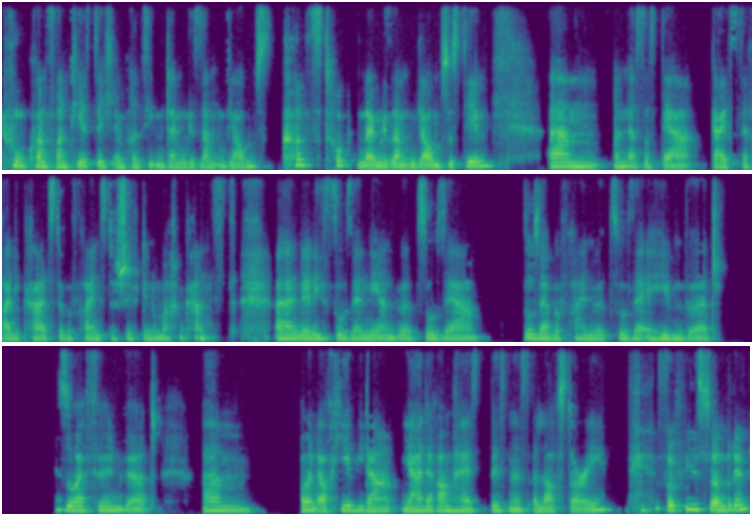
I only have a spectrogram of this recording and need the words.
du konfrontierst dich im Prinzip mit deinem gesamten Glaubenskonstrukt und deinem gesamten Glaubenssystem. Ähm, und das ist der geilste, radikalste, befreiendste Shift, den du machen kannst, äh, der dich so sehr nähern wird, so sehr, so sehr befreien wird, so sehr erheben wird, so erfüllen wird. Ähm, und auch hier wieder, ja, der Raum heißt Business a Love Story. so viel ist schon drin.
